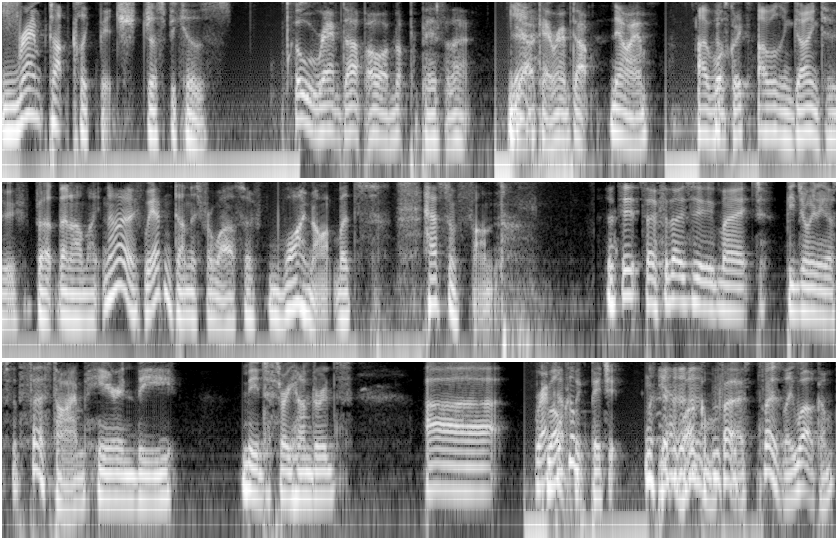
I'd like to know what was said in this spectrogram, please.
ramped up click pitch just because Oh, ramped up. Oh, I'm not prepared for that. Yeah, Yeah. okay, ramped up. Now I am. I was was, quick. I wasn't going to, but then I'm like, no, we haven't done this for a while, so why not? Let's have some fun. That's it. So, for those who might be joining us for the first time here in the mid 300s, uh, ramped Welcome. up click pitch. It. Yeah, welcome first. Firstly, welcome.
